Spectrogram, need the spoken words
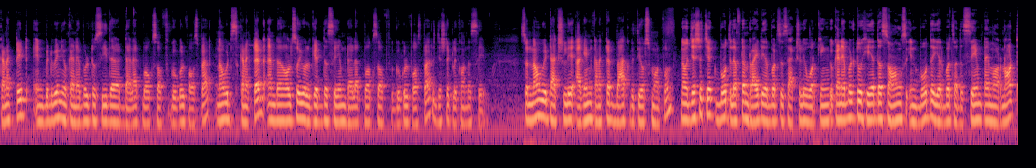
connect it in between you can able to see the dialog box of Google Fastpair now it's connected and uh, also you will get the same dialog box of Google Fastpair just click on the save so now it actually again connected back with your smartphone. Now just to check both left and right earbuds is actually working. You can able to hear the songs in both the earbuds at the same time or not.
